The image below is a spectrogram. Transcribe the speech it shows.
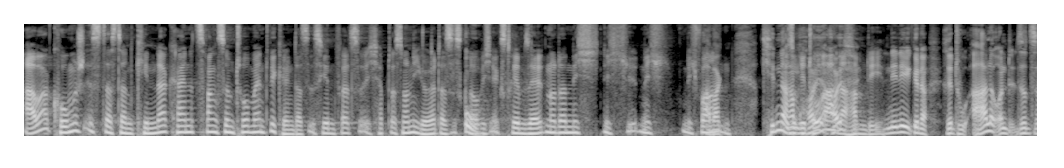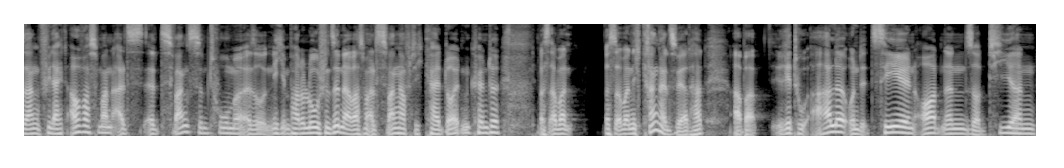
Aber komisch ist, dass dann Kinder keine Zwangssymptome entwickeln. Das ist jedenfalls, ich habe das noch nie gehört. Das ist, glaube oh. ich, extrem selten oder nicht, nicht, nicht, nicht vorhanden. Aber Kinder also haben Rituale häufig, haben die. Nee, nee, genau. Rituale und sozusagen vielleicht auch, was man als äh, Zwangssymptome, also nicht im pathologischen Sinne, aber was man als Zwanghaftigkeit deuten könnte, was aber was aber nicht Krankheitswert hat, aber Rituale und Zählen, Ordnen, Sortieren,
